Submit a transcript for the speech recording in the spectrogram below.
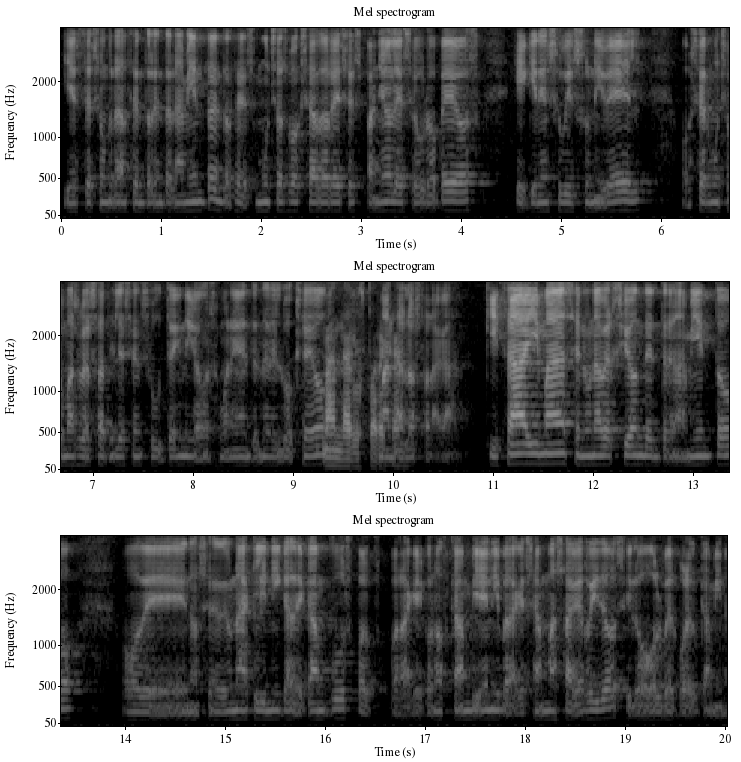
y este es un gran centro de entrenamiento. Entonces, muchos boxeadores españoles, europeos, que quieren subir su nivel o ser mucho más versátiles en su técnica o en su manera de entender el boxeo, Mandarlos para acá. mandarlos para acá. Quizá hay más en una versión de entrenamiento o de, no sé, de una clínica de campus pues, para que conozcan bien y para que sean más aguerridos y luego volver por el camino.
